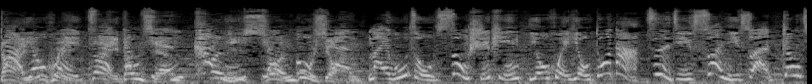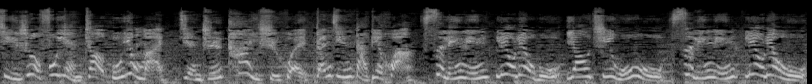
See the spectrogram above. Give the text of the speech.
大优惠在当前，看你选不选？买五组送十瓶，优惠有多大？自己算一算。蒸汽热敷眼罩不用买，简直太实惠！赶紧打电话四零零六六五幺七五五四零零六六五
